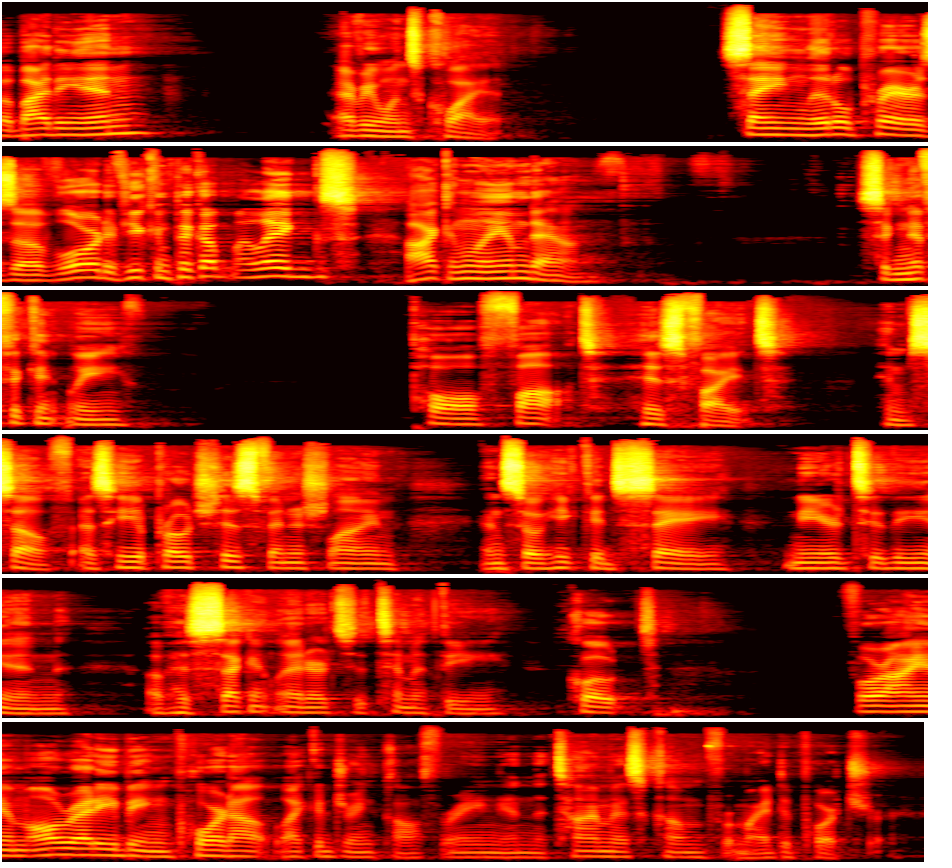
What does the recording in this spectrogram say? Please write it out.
But by the end, everyone's quiet, saying little prayers of, Lord, if you can pick up my legs, I can lay them down. Significantly, Paul fought his fight himself as he approached his finish line, and so he could say, near to the end of his second letter to Timothy, quote, For I am already being poured out like a drink offering, and the time has come for my departure.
